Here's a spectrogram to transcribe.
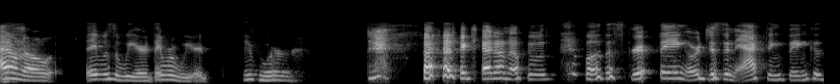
I don't know. It was weird. They were weird. They were. Like, I don't know if it was both a script thing or just an acting thing. Cause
